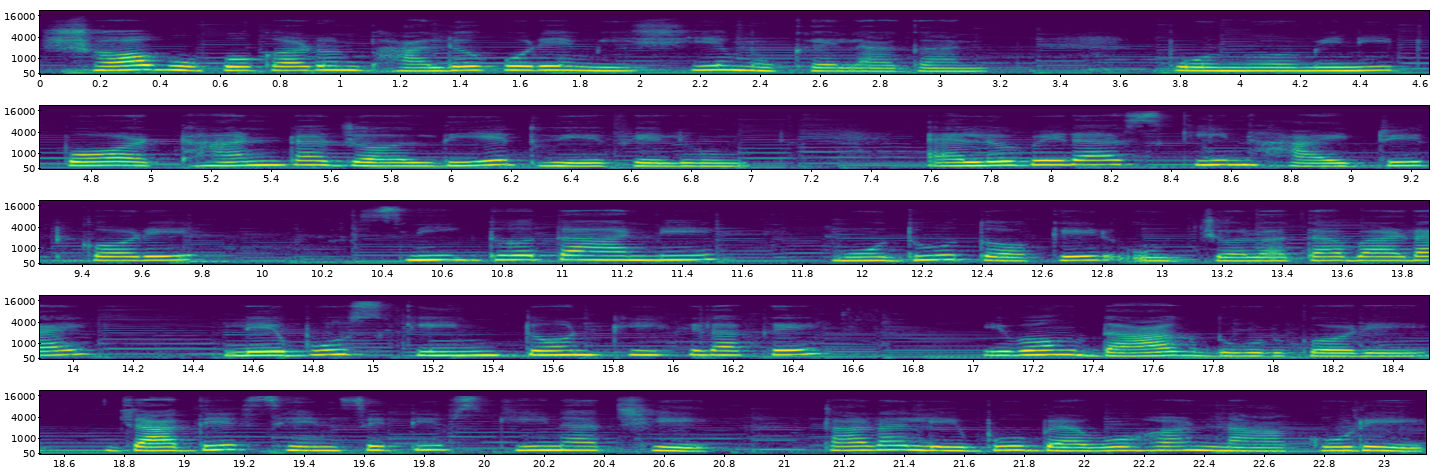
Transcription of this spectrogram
সব উপকরণ ভালো করে মিশিয়ে মুখে লাগান। পনেরো মিনিট পর ঠান্ডা জল দিয়ে ধুয়ে ফেলুন। অ্যালোভেরা স্কিন হাইড্রেট করে, স্নিগ্ধতা আনে মধু ত্বকের উজ্জ্বলতা বাড়ায়, লেবু স্কিন টোন ঠিক রাখে এবং দাগ দূর করে। যাদের সেনসিটিভ স্কিন আছে, তারা লেবু ব্যবহার না করে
